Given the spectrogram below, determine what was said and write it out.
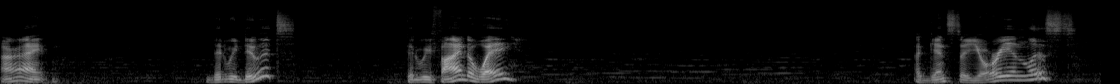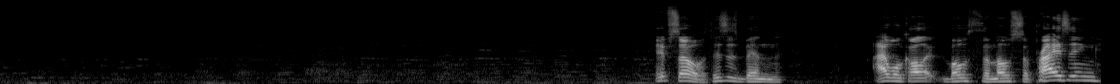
Alright. Did we do it? Did we find a way? Against a Yorion list? If so, this has been, I will call it both the most surprising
